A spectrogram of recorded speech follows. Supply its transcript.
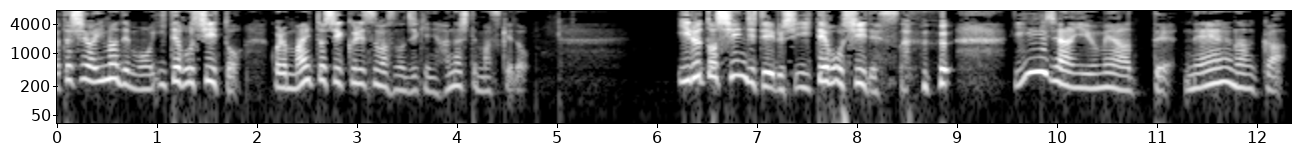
私は今でもいてほしいと、これ毎年クリスマスの時期に話してますけど、いると信じているし、いてほしいです。いいじゃん、夢あって。ねえ、なんか。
